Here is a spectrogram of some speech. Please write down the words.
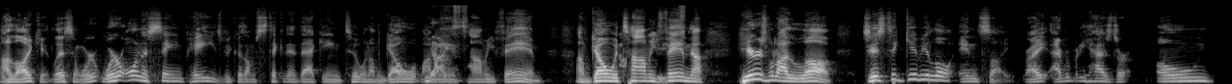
I like it. Listen, we're we're on the same page because I'm sticking at that game too, and I'm going with my nice. man Tommy Pham. I'm going with Tommy oh, Pham. Now, here's what I love. Just to give you a little insight, right? Everybody has their own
